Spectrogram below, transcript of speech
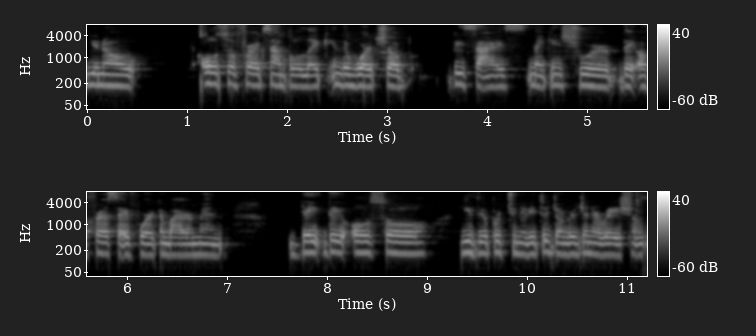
You know also for example like in the workshop besides making sure they offer a safe work environment they they also give the opportunity to younger generations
